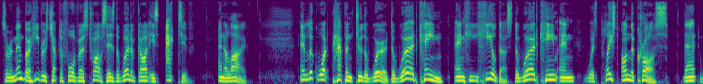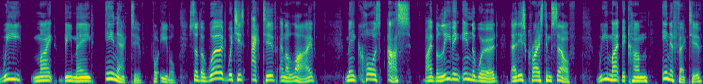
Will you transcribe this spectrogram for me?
So remember, Hebrews chapter 4, verse 12 says, The word of God is active and alive. And look what happened to the Word. The Word came and He healed us. The Word came and was placed on the cross that we might be made inactive for evil. So the Word, which is active and alive, may cause us, by believing in the Word that is Christ Himself, we might become ineffective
